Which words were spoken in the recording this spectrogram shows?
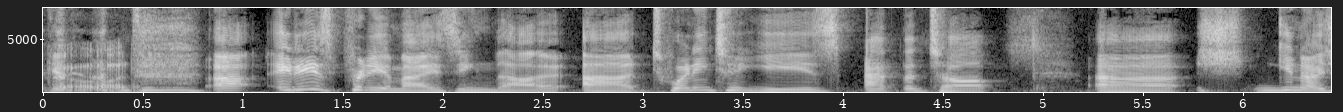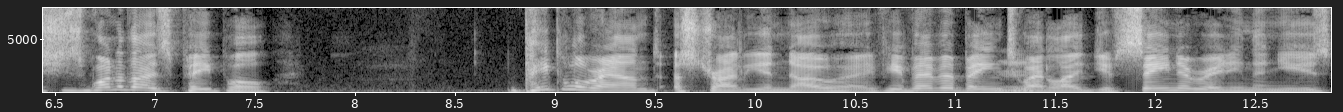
God. Uh, it is pretty amazing, though. Uh, 22 years at the top. Uh, sh- you know, she's one of those people. People around Australia know her. If you've ever been to Adelaide, you've seen her reading the news.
